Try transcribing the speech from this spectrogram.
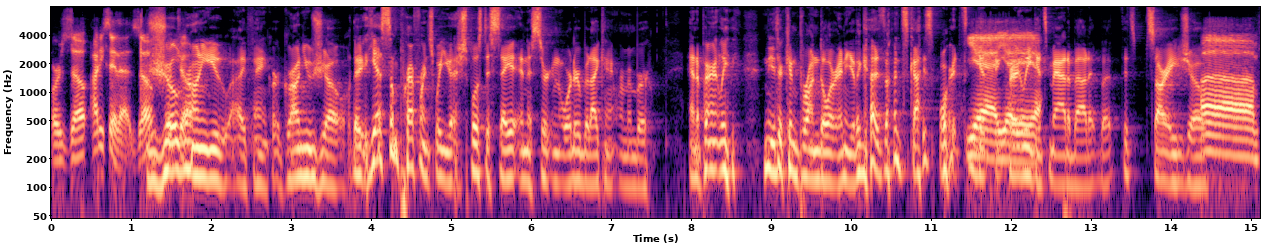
or Zoe. How do you say that? Zoe. or Joe Granu, I think, or Granu Joe. He has some preference where you're supposed to say it in a certain order, but I can't remember. And apparently, neither can Brundle or any of the guys on Sky Sports. Yeah, yeah, Apparently, yeah, yeah. gets mad about it, but it's sorry, Joe. Um.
